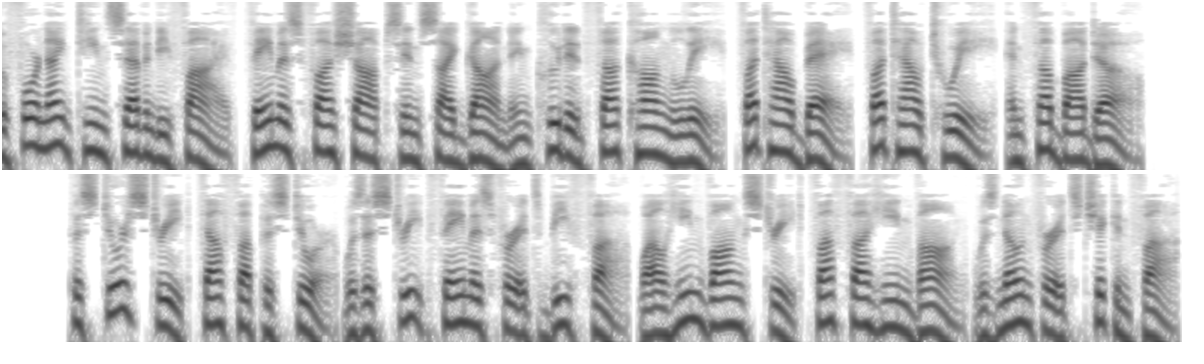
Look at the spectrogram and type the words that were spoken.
Before 1975, famous pho shops in Saigon included Pho Kong Li, Pho Tao Bay, Pho Tao Tui, and Pho Ba Do. Pasteur Street was a street famous for its beef pho, while Hien Vong Street was known for its chicken pho.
